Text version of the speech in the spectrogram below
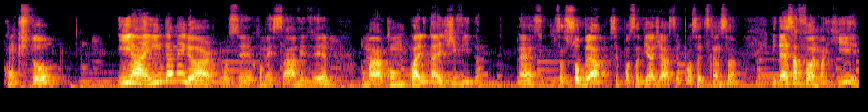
conquistou. E ainda melhor, você começar a viver uma, com qualidade de vida. Né? Você precisa sobrar para que você possa viajar, você possa descansar. E dessa forma aqui,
